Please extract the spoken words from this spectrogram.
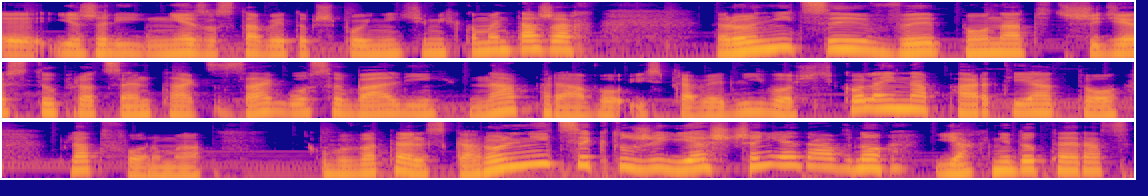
Y, Jeżeli nie zostawię, to przypomnijcie mi w komentarzach. Rolnicy w ponad 30% zagłosowali na Prawo i Sprawiedliwość. Kolejna partia to Platforma Obywatelska. Rolnicy, którzy jeszcze niedawno, jak nie do teraz,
